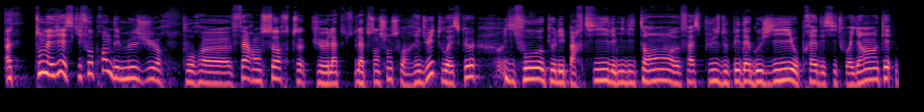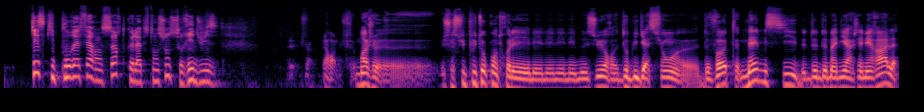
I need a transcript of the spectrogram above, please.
À ton avis, est-ce qu'il faut prendre des mesures pour euh, faire en sorte que l'abstention soit réduite ou est-ce qu'il faut que les partis, les militants euh, fassent plus de pédagogie auprès des citoyens? Qu'est-ce qui pourrait faire en sorte que l'abstention se réduise? Alors, moi, je, je, suis plutôt contre les, les, mesures d'obligation euh, de vote, même si, de, manière générale,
